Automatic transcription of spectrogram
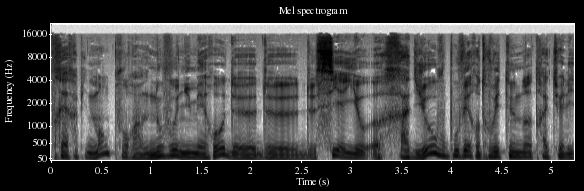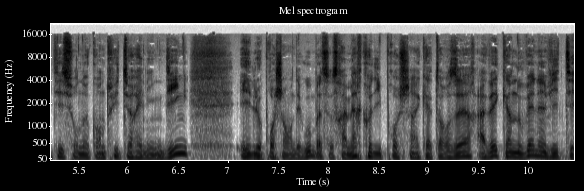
très rapidement pour un nouveau numéro de, de, CIO Radio. Vous pouvez retrouver toute notre actualité sur nos comptes Twitter et LinkedIn. Et le prochain rendez-vous, bah, ce sera mercredi prochain à 14h avec un nouvel invité.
